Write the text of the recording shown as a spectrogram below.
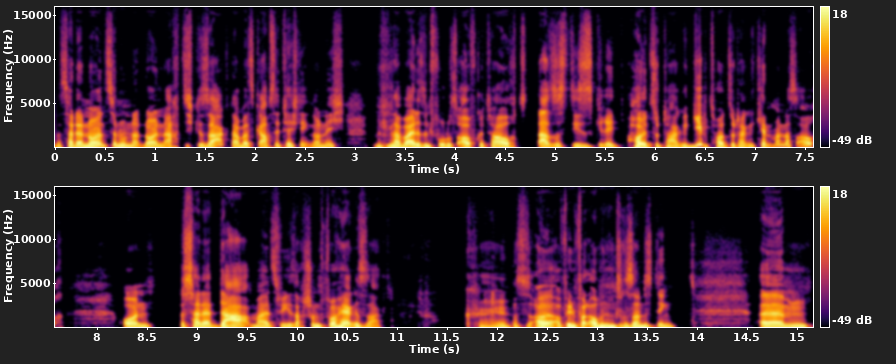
Das hat er 1989 gesagt. Damals gab es die Technik noch nicht. Mittlerweile sind Fotos aufgetaucht, dass es dieses Gerät heutzutage gibt. Heutzutage kennt man das auch. Und das hat er damals, wie gesagt, schon vorhergesagt. Okay. Das ist äh, auf jeden Fall auch ein interessantes Ding. Ähm,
